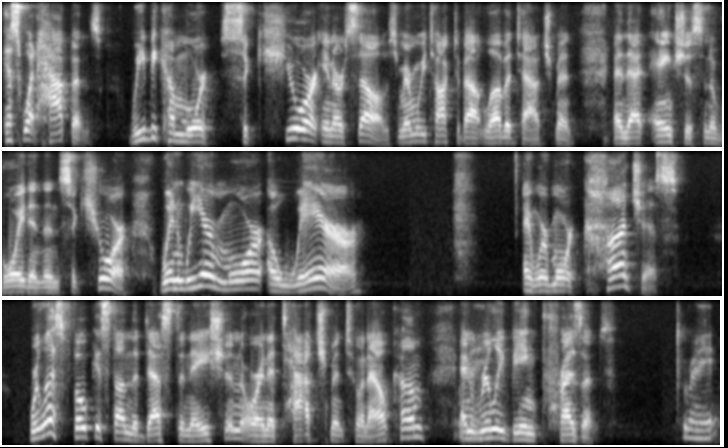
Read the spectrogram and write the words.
guess what happens? We become more secure in ourselves. Remember, we talked about love attachment and that anxious and avoidant and secure. When we are more aware and we're more conscious, we're less focused on the destination or an attachment to an outcome and right. really being present. Right.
